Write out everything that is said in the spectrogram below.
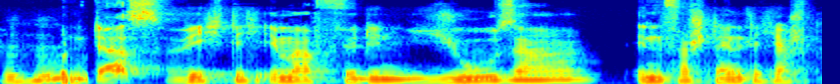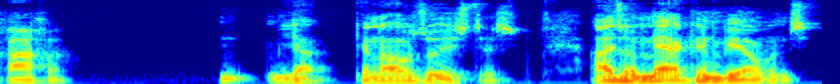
Mhm. Und das wichtig immer für den User in verständlicher Sprache. Ja, genau so ist es. Also merken wir uns,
